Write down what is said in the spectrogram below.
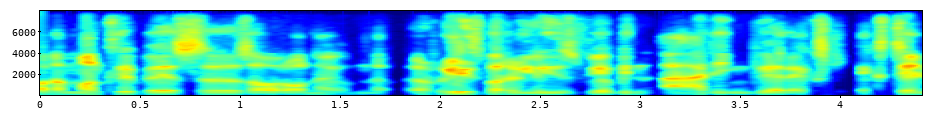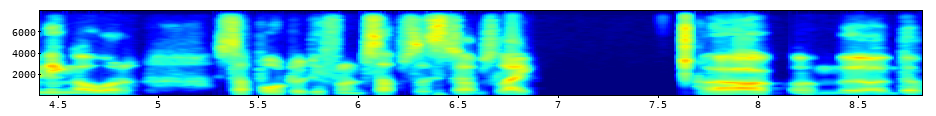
on a monthly basis or on a, a, release by release we have been adding we are ex- extending our support to different subsystems like uh, um, uh, the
